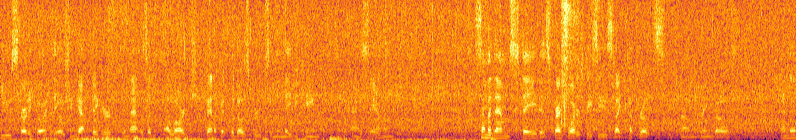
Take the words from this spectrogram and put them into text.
few started going to the ocean, got bigger, and that was a, a large benefit for those groups, and then they became a kind of salmon. Some of them stayed as freshwater species like cutthroats, um, rainbows, and then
